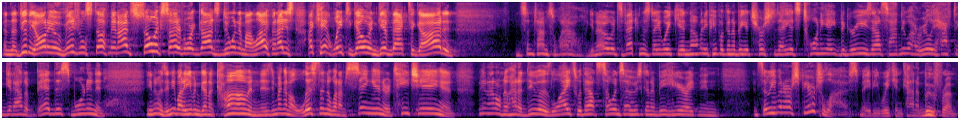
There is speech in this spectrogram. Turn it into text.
and the, do the audio visual stuff. Man, I'm so excited for what God's doing in my life and I just I can't wait to go and give back to God and and sometimes, wow, you know, it's Veterans Day weekend. How many people are going to be at church today? It's 28 degrees outside. Do I really have to get out of bed this morning? And, you know, is anybody even going to come? And is anybody going to listen to what I'm singing or teaching? And, man, I don't know how to do those lights without so and so who's going to be here. And, and so, even our spiritual lives, maybe we can kind of move from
